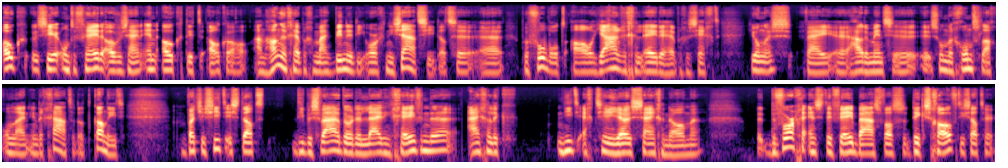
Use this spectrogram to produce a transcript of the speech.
ook zeer ontevreden over zijn. En ook dit ook al aanhangig hebben gemaakt binnen die organisatie. Dat ze uh, bijvoorbeeld al jaren geleden hebben gezegd: jongens, wij houden mensen zonder grondslag online in de gaten. Dat kan niet. Wat je ziet is dat die bezwaren door de leidinggevende eigenlijk niet echt serieus zijn genomen de vorige NCTV-baas was Dick Schoof. Die zat er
